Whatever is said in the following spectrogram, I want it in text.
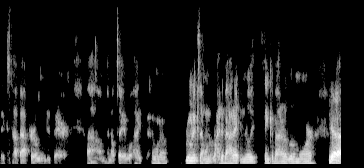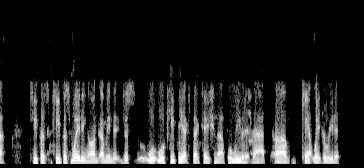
big stuff after a wounded bear. Um, and I'll tell you, what, I, I don't want to ruin it because I want to write about it and really think about it a little more. Yeah. Keep us keep us waiting on. I mean, it just we'll, we'll keep the expectation up. We'll leave it at that. Um, can't wait to read it.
